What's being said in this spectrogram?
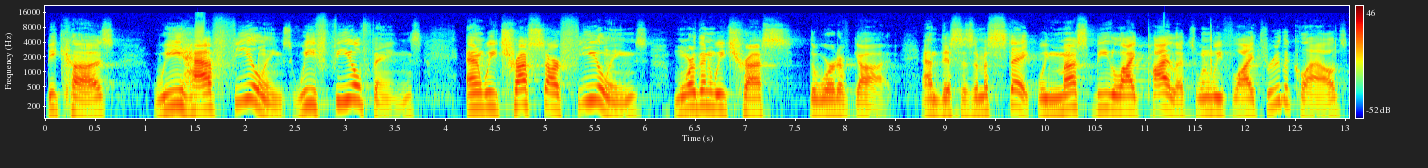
because we have feelings. We feel things, and we trust our feelings more than we trust the Word of God. And this is a mistake. We must be like pilots when we fly through the clouds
